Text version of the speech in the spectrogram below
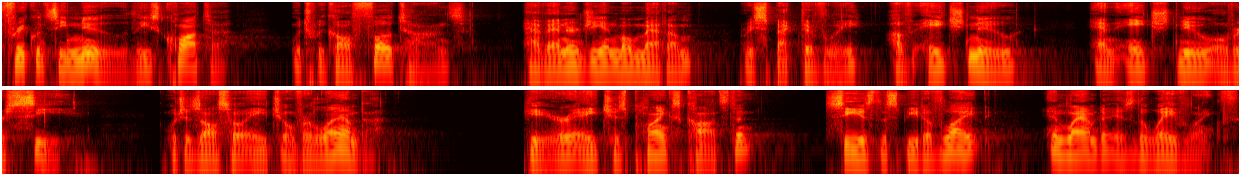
frequency nu, these quanta, which we call photons, have energy and momentum, respectively, of h nu and h nu over c, which is also h over lambda. Here, h is Planck's constant, c is the speed of light, and lambda is the wavelength.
